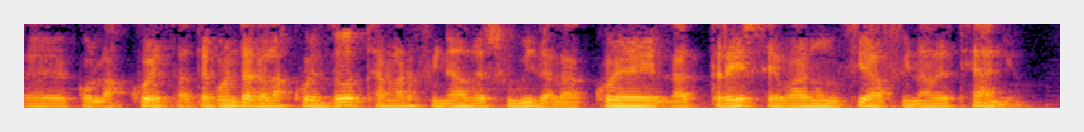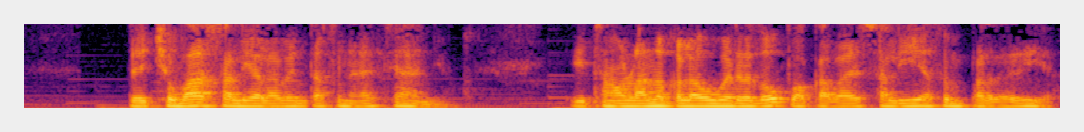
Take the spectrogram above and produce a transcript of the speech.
eh, con las Quest. Date cuenta que las Quest 2 están al final de su vida. Las Quest, la 3 se va a anunciar a final de este año. De hecho, va a salir a la venta a final de este año. Y estamos hablando que la VR2 pues, acaba de salir hace un par de días.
